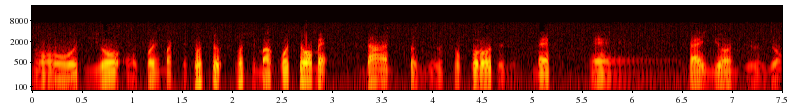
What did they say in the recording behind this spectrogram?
区の王子を、え、越えまして、豊島5丁目ダンスというところでですね、えー、第44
